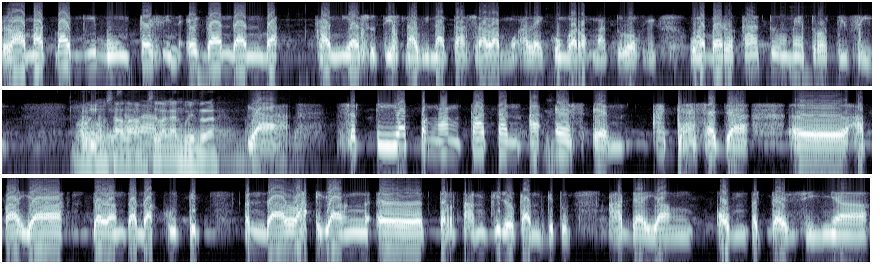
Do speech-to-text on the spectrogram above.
Selamat pagi Bung Kevin Egan dan Mbak Kania Sutisnawinata. Assalamualaikum warahmatullahi wabarakatuh Metro TV. Waalaikumsalam. Silakan Bu Indra. Ya, setiap pengangkatan ASN ada saja eh, apa ya dalam tanda kutip kendala yang eh, tertampilkan begitu. Ada yang kompetensinya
